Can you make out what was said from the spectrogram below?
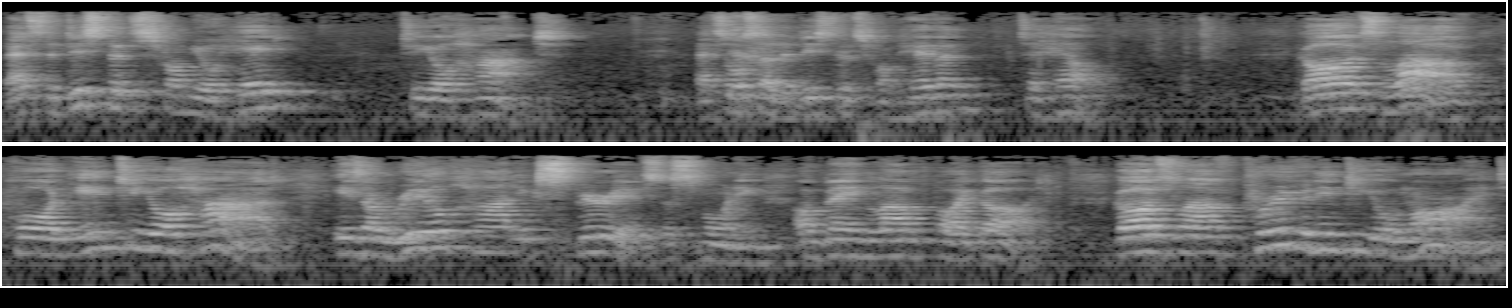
That's the distance from your head to your heart. That's also the distance from heaven to hell. God's love poured into your heart is a real heart experience this morning of being loved by God. God's love proven into your mind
